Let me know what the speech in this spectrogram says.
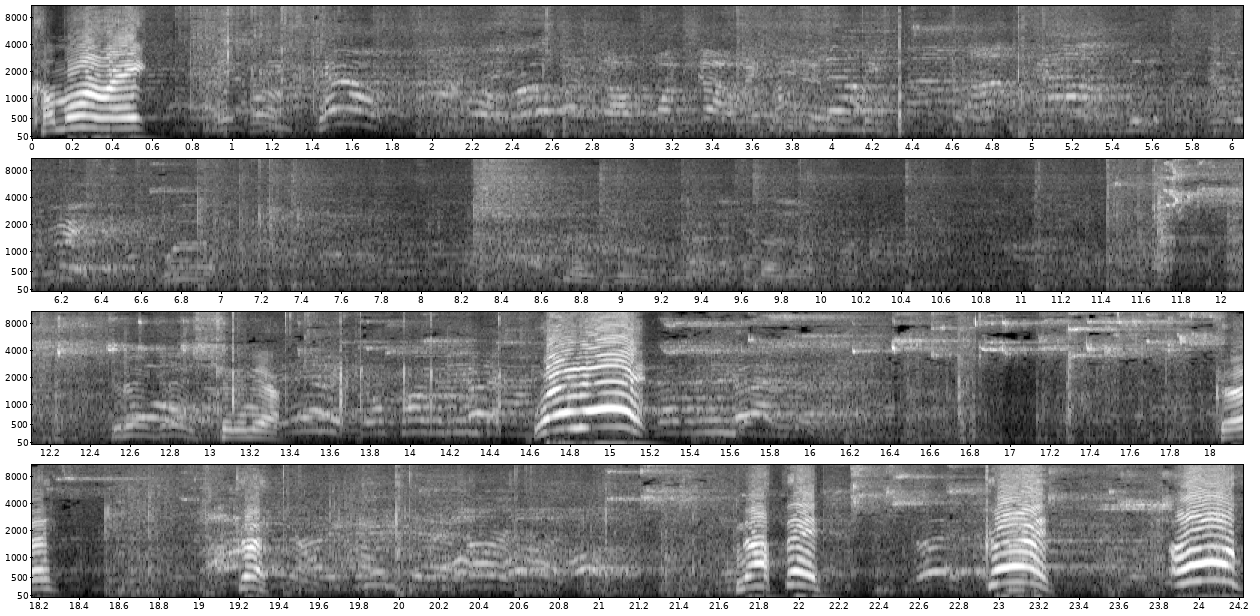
Come on. Count. Get in, get in. Get in there. Wait it! Good. Good. Nothing. Good. Off.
